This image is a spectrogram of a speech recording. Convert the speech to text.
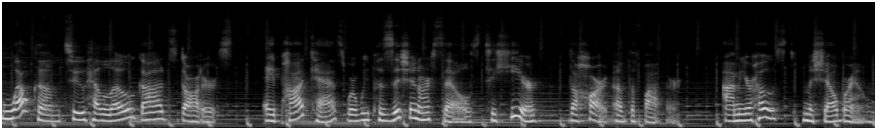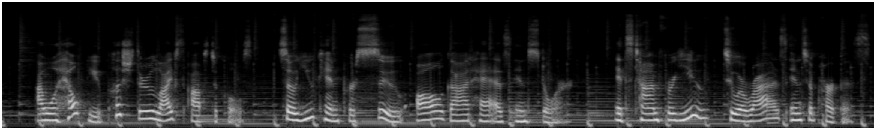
Welcome to Hello, God's Daughters, a podcast where we position ourselves to hear the heart of the Father. I'm your host, Michelle Brown. I will help you push through life's obstacles so you can pursue all God has in store. It's time for you to arise into purpose.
